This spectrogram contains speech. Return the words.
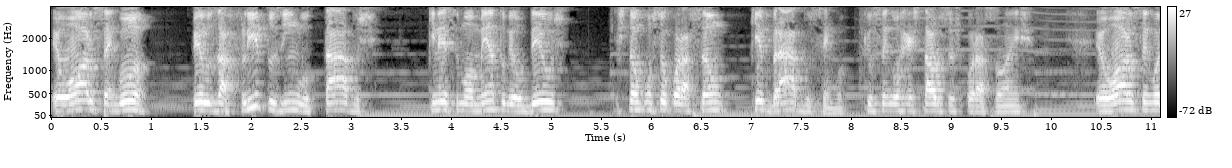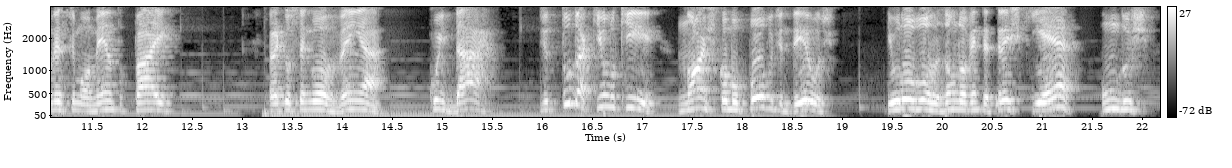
Eu oro, Senhor, pelos aflitos e enlutados que nesse momento, meu Deus, estão com seu coração quebrado, Senhor. Que o Senhor restaure os seus corações. Eu oro, Senhor, nesse momento, Pai, para que o Senhor venha cuidar de tudo aquilo que nós, como povo de Deus, e o Louvorzão 93, que é um dos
